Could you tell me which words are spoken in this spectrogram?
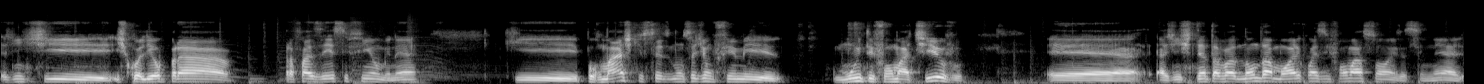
a gente escolheu para fazer esse filme, né? Que por mais que não seja um filme muito informativo, é, a gente tentava não dar mole com as informações, assim, né?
